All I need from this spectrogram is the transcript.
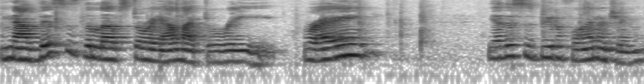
Now this is the love story I like to read, right? Yeah, this is beautiful energy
